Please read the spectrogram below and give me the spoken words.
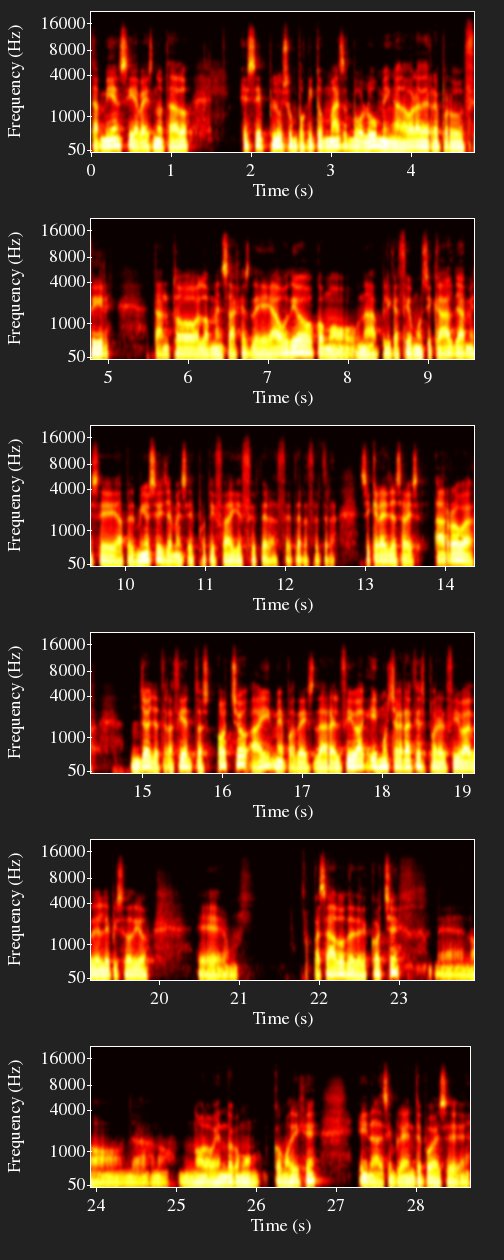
también si habéis notado ese plus un poquito más volumen a la hora de reproducir tanto los mensajes de audio como una aplicación musical, llámese Apple Music, llámese Spotify, etcétera, etcétera, etcétera. Si queréis, ya sabéis, arroba yoyo308, ahí me podéis dar el feedback y muchas gracias por el feedback del episodio eh, pasado desde el coche. Eh, no, ya no, no lo vendo como, como dije. Y nada, simplemente pues eh,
